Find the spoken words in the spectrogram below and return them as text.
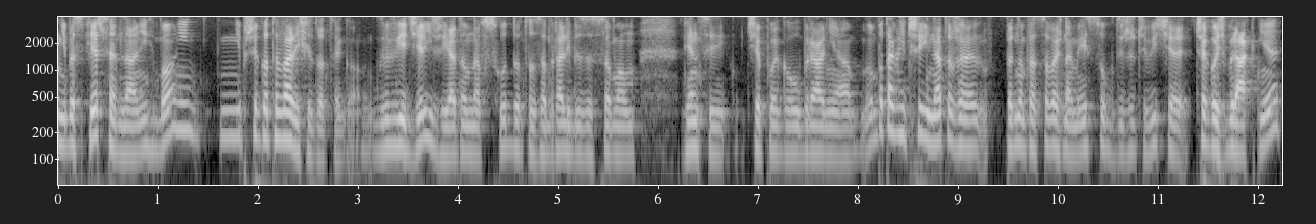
niebezpieczne dla nich, bo oni nie przygotowali się do tego. Gdyby wiedzieli, że jadą na wschód, no to zabraliby ze sobą więcej ciepłego ubrania, no bo tak liczyli na to, że będą pracować na miejscu, gdy rzeczywiście czegoś braknie,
